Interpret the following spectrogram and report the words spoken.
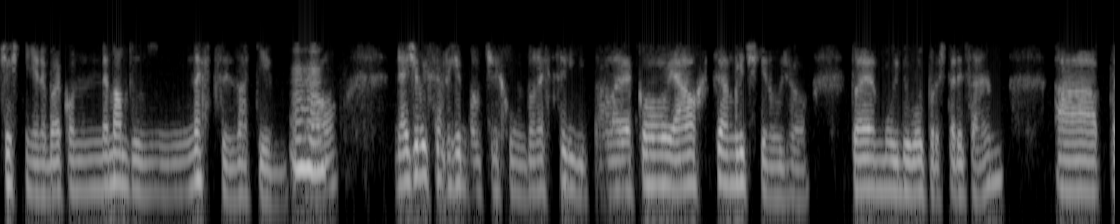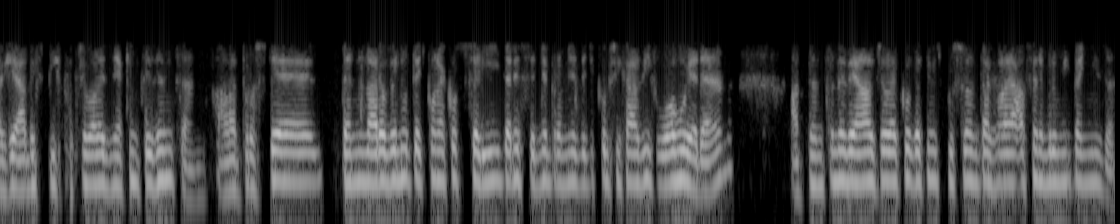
v češtině, nebo jako nemám to, nechci zatím, mm-hmm. jo. Ne, že bych se vyhybal Čechům, to nechci líp, ale jako já chci angličtinu, že jo. To je můj důvod, proč tady jsem. A takže já bych spíš potřeboval jít s nějakým cizincem. Ale prostě ten na rovinu teď jako celý tady sedně pro mě teď jako přichází v úvahu jeden a ten se mi vyjádřil jako za tím způsobem, takhle já asi nebudu mít peníze.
